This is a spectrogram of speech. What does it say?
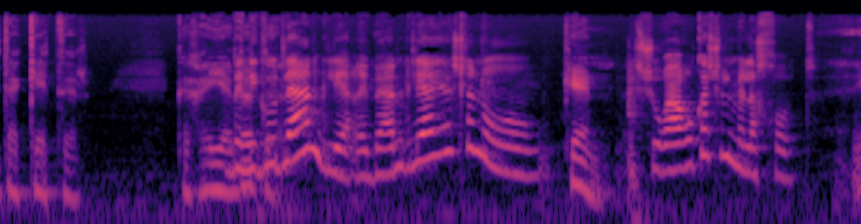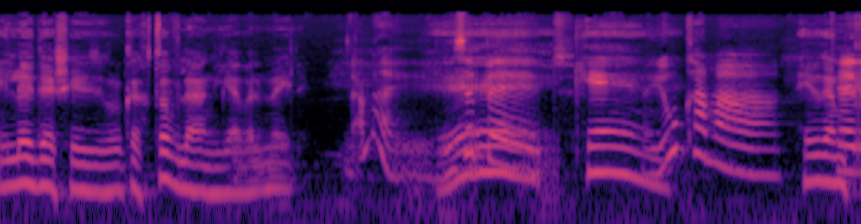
את הכתר. ככה היא ידעת. בניגוד לאנגליה, הרי באנגליה יש לנו כן. שורה ארוכה של מלאכות. אני לא יודע שזה כל כך טוב לאנגליה, אבל מילא. למה? אה, אליזבת. כן. היו כמה היו גם כאלה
